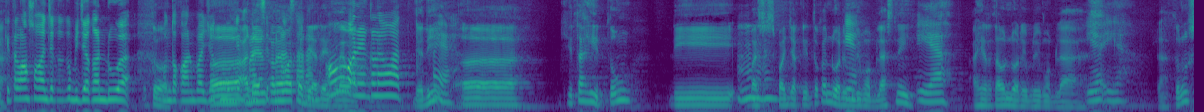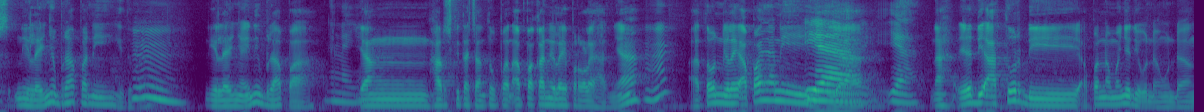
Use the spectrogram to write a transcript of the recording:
kita langsung aja ke kebijakan dua Betul. untuk kawan pajak Eh, mungkin ada yang masih kelewat tadi, ada yang oh kelewat. ada yang kelewat Jadi ya? eh, kita hitung di basis pajak itu kan 2015 nih, iya akhir tahun 2015. iya iya Nah terus nilainya berapa nih gitu kan? Hmm, Nilainya ini berapa? Nilainya. Yang harus kita cantumkan apakah nilai perolehannya atau nilai apanya nih? Hmm? iya Ya. iya Nah ya diatur di apa namanya di Undang-Undang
